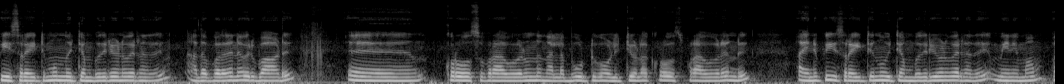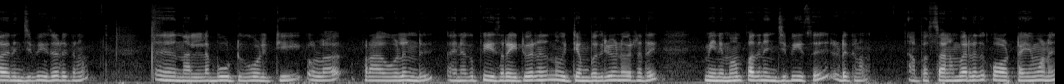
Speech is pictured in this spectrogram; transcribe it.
പീസ് റേറ്റ് മുന്നൂറ്റമ്പത് രൂപയാണ് വരുന്നത്. അതേപോലെ തന്നെ ഒരുപാട് ക്രോസ് പ്രാവുകളുണ്ട്. നല്ല ബൂട്ട് ക്വാളിറ്റിയുള്ള ക്രോസ് പ്രാവുകളുണ്ട്. അതിന് പീസ് റേറ്റ് നൂറ്റമ്പത് രൂപയാണ് വരുന്നത്. മിനിമം പതിനഞ്ച് പീസ് എടുക്കണം. നല്ല ബൂട്ട് ക്വാളിറ്റി ഉള്ള പ്രാവുകളുണ്ട്. അതിനൊക്കെ പീസ് റേറ്റ് വരുന്നത് നൂറ്റമ്പത് രൂപയാണ് വരുന്നത്. മിനിമം പതിനഞ്ച് പീസ് എടുക്കണം. അപ്പോൾ സ്ഥലം വരുന്നത് കോട്ടയമാണ്.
